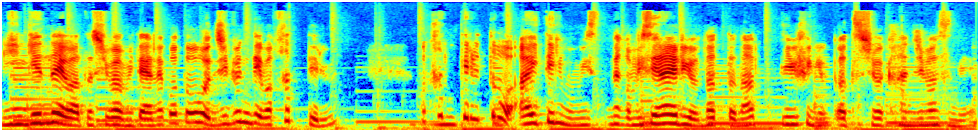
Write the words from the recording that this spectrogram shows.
人間だよ私はみたいなことを自分で分かってる分かってると相手にも見なんか見せられるようになったなっていうふうに私は感じますね。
